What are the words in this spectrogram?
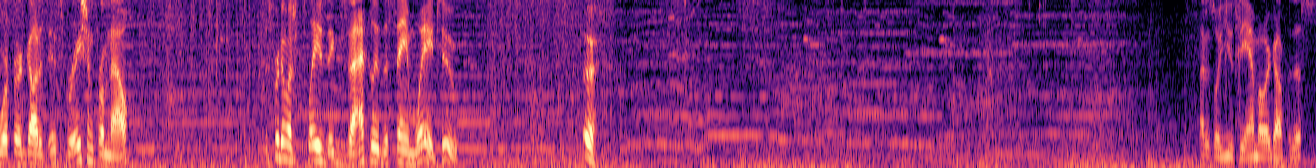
Warfare got its inspiration from now. This pretty much plays exactly the same way, too. Might as well use the ammo I got for this.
